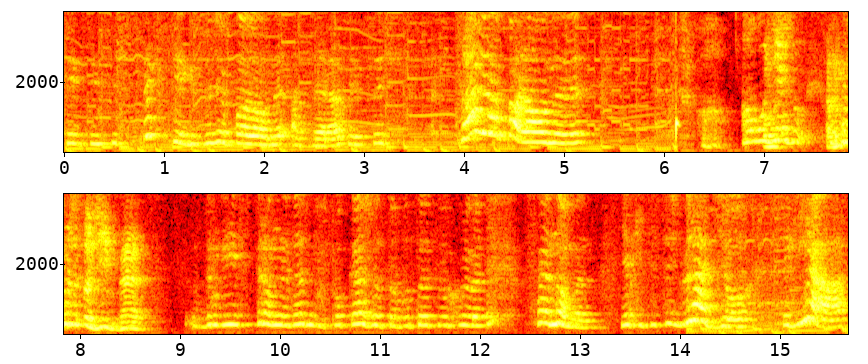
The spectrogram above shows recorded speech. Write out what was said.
Ty, ty jesteś seksy, jak jesteś opalony, a teraz jesteś cały opalony. O Jezu! Ale mówię, że to zimne. Z drugiej strony wezmę, pokażę to, bo to jest w ogóle fenomen. Jaki ty jesteś bladzio, jak ja.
